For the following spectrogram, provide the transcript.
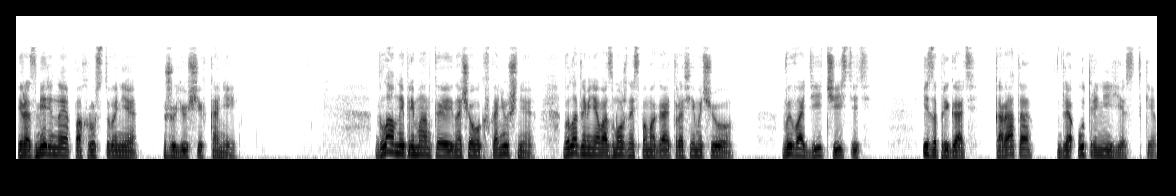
и размеренное похрустывание жующих коней. Главной приманкой ночевок в конюшне была для меня возможность помогать Трофимычу выводить, чистить и запрягать карата для утренней ездки.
